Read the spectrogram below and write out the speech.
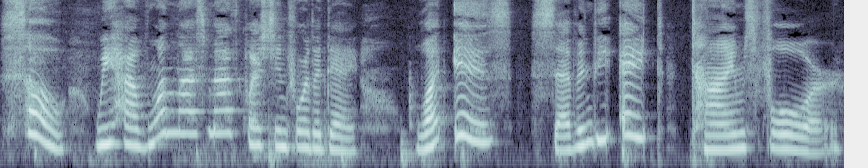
So, we have one last math question for the day. What is 78 times 4?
